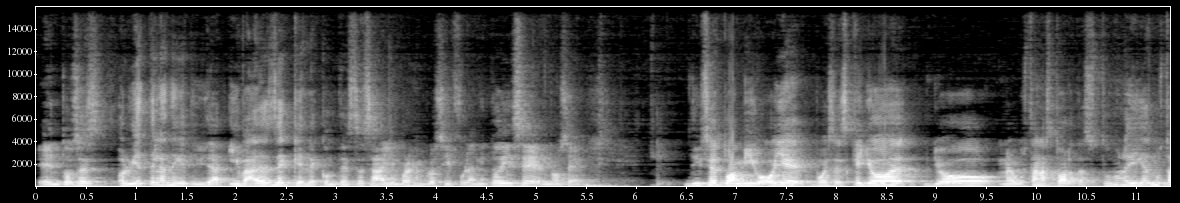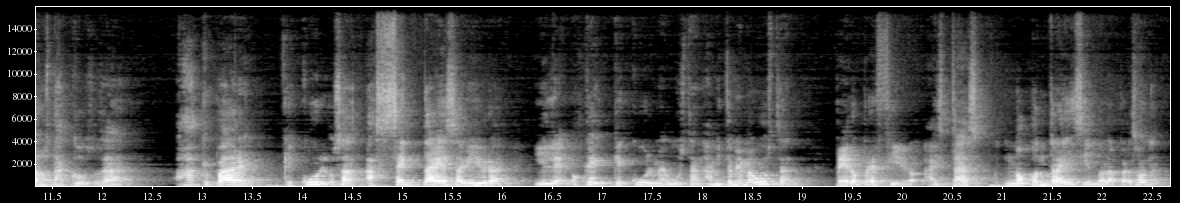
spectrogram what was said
Entonces, olvídate la negatividad y va desde que le contestes a alguien, por ejemplo, si fulanito dice, no sé, dice tu amigo, oye, pues es que yo, yo me gustan las tortas. Tú no le digas, me gustan los tacos. O sea, ah, qué padre, qué cool. O sea, acepta esa vibra y le, ok, qué cool, me gustan. A mí también me gustan. Pero prefiero, ahí estás no contradiciendo a la persona.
